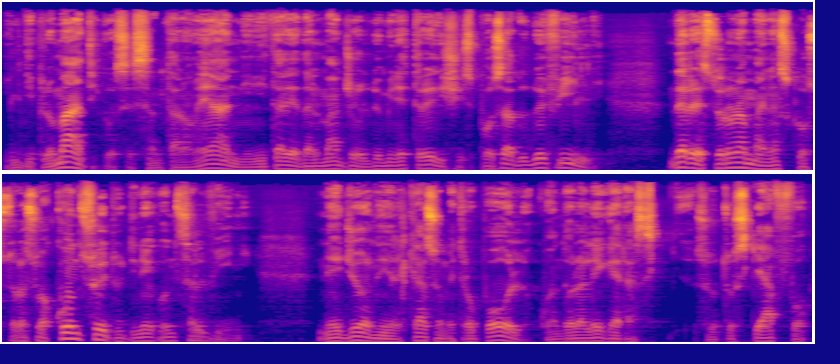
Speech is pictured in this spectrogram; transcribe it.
Il diplomatico, 69 anni, in Italia dal maggio del 2013, sposato due figli, del resto non ha mai nascosto la sua consuetudine con Salvini. Nei giorni del caso Metropol, quando la Lega era sotto schiaffo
